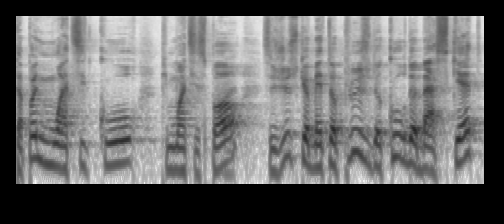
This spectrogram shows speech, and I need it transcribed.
n'as pas une moitié de cours puis moitié sport, c'est juste que tu as plus de cours de basket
